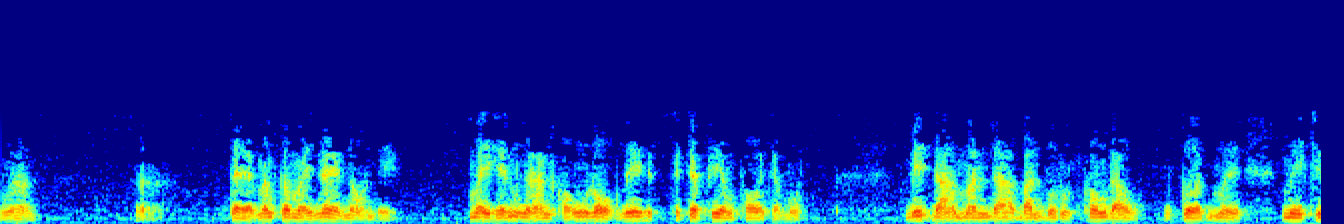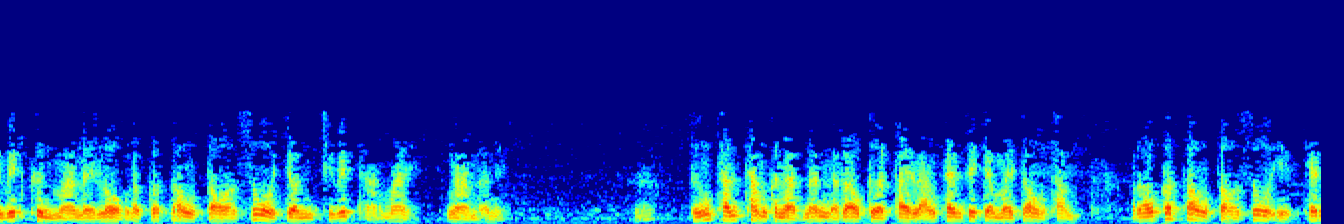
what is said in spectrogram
ำงานแต่มันก็ไม่แน่นอนเองไม่เห็นงานของโลกนี้จะจะเพียงพอจะหมดมิดามันดาบรรบุรุษของเราเกิดมีมีชีวิตขึ้นมาในโลก แล้วก็ต้องต่อสู้จนชีวิตหาไม่งานอันนี้ถึงท่านทำขนาดนั้น เราเกิดภายหลังแทนที่จะไม่ต้องทำเราก็ต้องต่อสู้อีกเช่น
